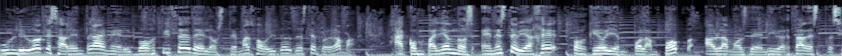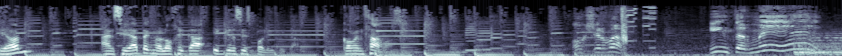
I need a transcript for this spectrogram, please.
un libro que se adentra en el vórtice de los temas favoritos de este programa. Acompañadnos en este viaje porque hoy en Poland Pop hablamos de libertad de expresión, ansiedad tecnológica y crisis política. Comenzamos. Observar. Internet.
